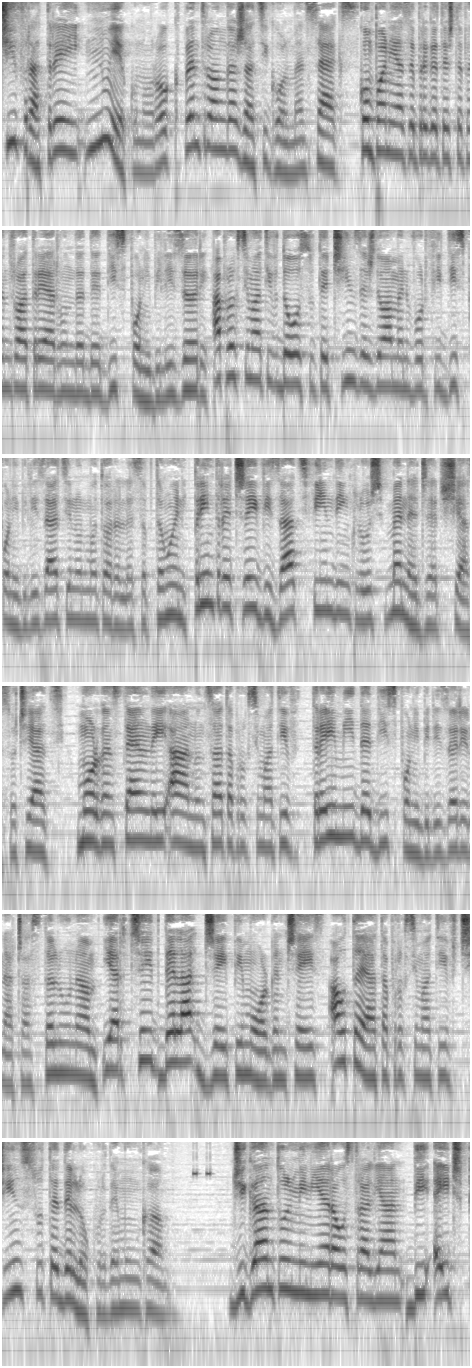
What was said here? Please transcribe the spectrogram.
Cifra 3 nu e cu noroc pentru angajații Goldman Sachs. Compania se pregătește pentru a treia rundă de disponibilizări. Aproximativ 250 de oameni vor fi disponibilizați în următoarele săptămâni, printre cei vizați fiind incluși manageri și asociați. Morgan Stanley a anunțat aproximativ 3000 de disponibilizări în această lună, iar cei de la JP Morgan Chase au tăiat aproximativ 500 de locuri de muncă. Gigantul minier australian BHP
